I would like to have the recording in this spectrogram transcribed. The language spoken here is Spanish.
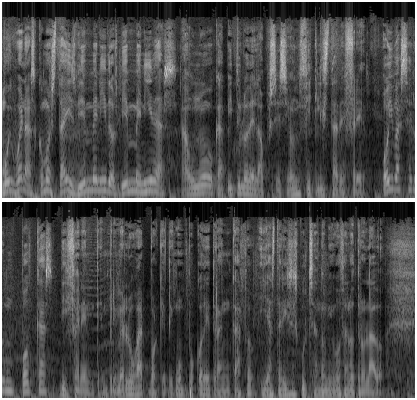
Muy buenas, ¿cómo estáis? Bienvenidos, bienvenidas a un nuevo capítulo de La Obsesión Ciclista de Fred. Hoy va a ser un podcast diferente, en primer lugar porque tengo un poco de trancazo y ya estaréis escuchando mi voz al otro lado.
